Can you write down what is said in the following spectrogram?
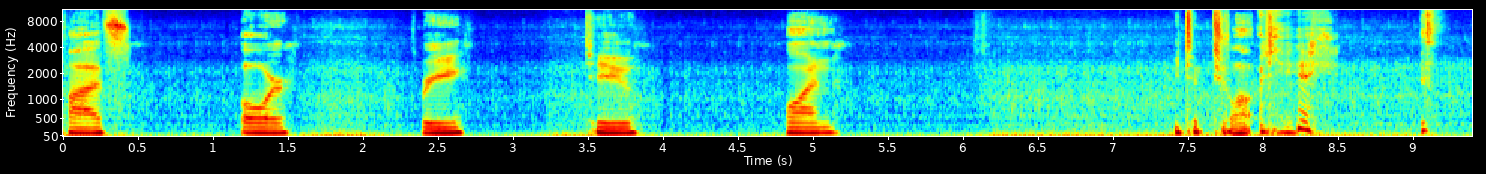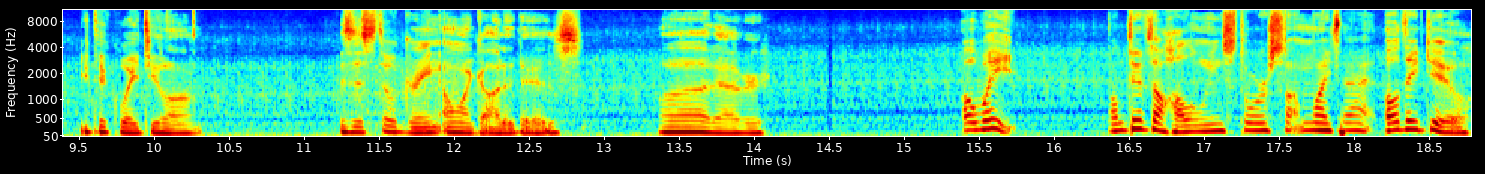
Five, four, three, two, one. You took too long. you took way too long. Is it still green? Oh my god, it is. Whatever. Oh wait, don't they have the Halloween store or something like that? Oh, they do.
